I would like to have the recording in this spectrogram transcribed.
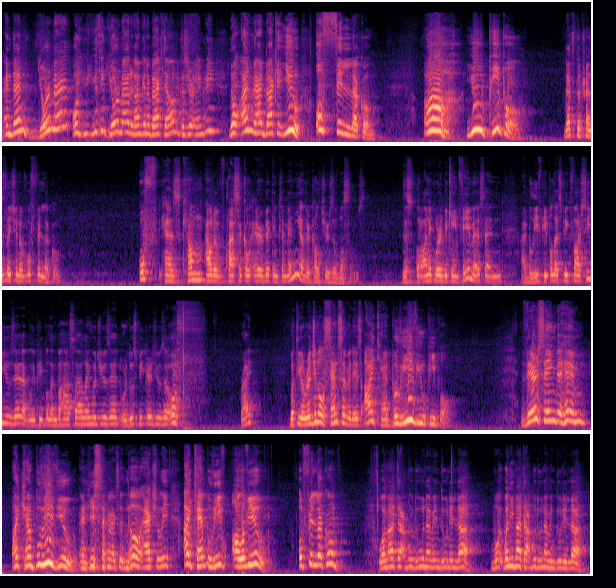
and then you're mad? Oh, you, you think you're mad and I'm going to back down because you're angry? No, I'm mad back at you. Uffillakum. Oh, ah, you people. That's the translation of uffillakum. Uff has come out of classical Arabic into many other cultures of Muslims. This Quranic word became famous, and I believe people that speak Farsi use it. I believe people in Bahasa language use it. Urdu speakers use it. Uff. Right? But the original sense of it is, I can't believe you people. They're saying to him, I can't believe you. And he's saying, I said, no, actually, I can't believe all of you. أفل لكم وما تعبدون من دون الله ولما تعبدون من دون الله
